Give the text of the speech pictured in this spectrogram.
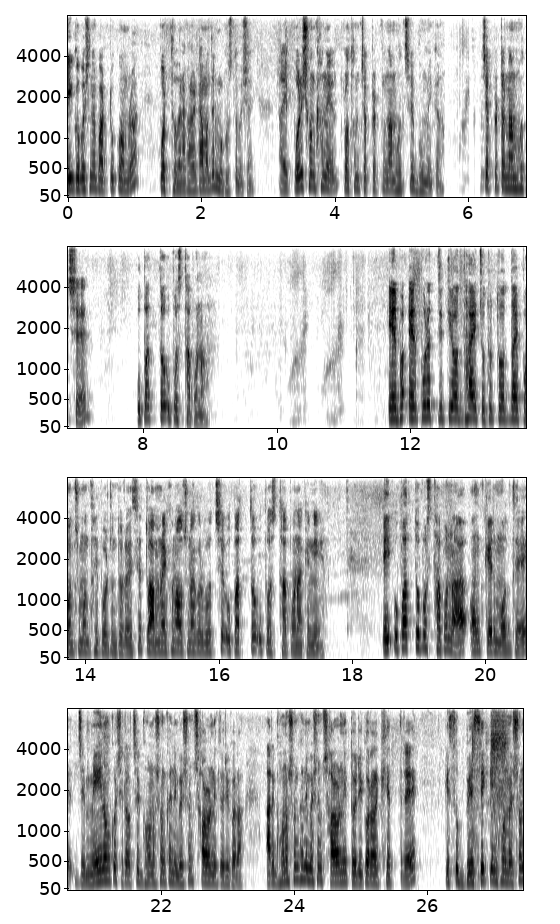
এই গবেষণা পাঠটুকু আমরা পড়তে হবে না, কারণ এটা আমাদের মুখস্থ বিষয়। আর এই পরিসংখ্যানের প্রথম চ্যাপ্টারটার নাম হচ্ছে ভূমিকা। চ্যাপ্টারটার নাম হচ্ছে উপাত্ত উপস্থাপনা। এরপরে তৃতীয় অধ্যায়, চতুর্থ অধ্যায়, পঞ্চম অধ্যায় পর্যন্ত রয়েছে। তো আমরা এখন আলোচনা করব হচ্ছে উপাত্ত উপস্থাপনাকে নিয়ে। এই উপাত্ত উপস্থাপনা অঙ্কের মধ্যে যে মেইন অঙ্ক, সেটা হচ্ছে ঘনসংখ্যা নিবেশন, সারণী তৈরি করা। আর ঘনসংখ্যা নিবেশন, সারণী তৈরি করার ক্ষেত্রে কিছু বেসিক ইনফরমেশন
